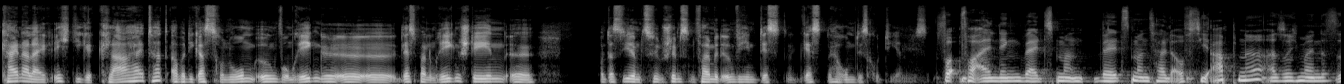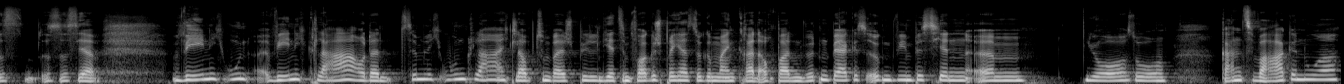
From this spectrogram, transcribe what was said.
keinerlei richtige Klarheit hat, aber die Gastronomen irgendwo im Regen ge- äh, lässt man im Regen stehen äh, und dass sie im schlimmsten Fall mit irgendwelchen Des Gästen herumdiskutieren müssen. Vor, vor allen Dingen wälzt man wälzt es halt auf sie ab, ne? Also ich meine, das ist das ist ja wenig un, wenig klar oder ziemlich unklar. Ich glaube zum Beispiel jetzt im Vorgespräch hast du gemeint, gerade auch Baden-Württemberg ist irgendwie ein bisschen ähm, ja so ganz vage nur,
